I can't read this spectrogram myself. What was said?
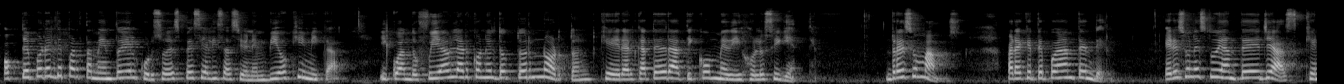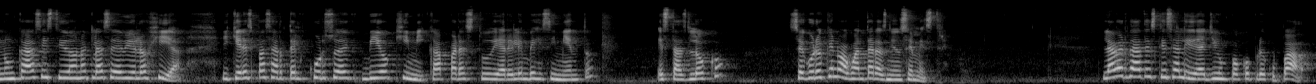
Opté por el departamento y el curso de especialización en bioquímica y cuando fui a hablar con el doctor Norton, que era el catedrático, me dijo lo siguiente. Resumamos, para que te pueda entender. Eres un estudiante de jazz que nunca ha asistido a una clase de biología y quieres pasarte el curso de bioquímica para estudiar el envejecimiento. ¿Estás loco? Seguro que no aguantarás ni un semestre. La verdad es que salí de allí un poco preocupado.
